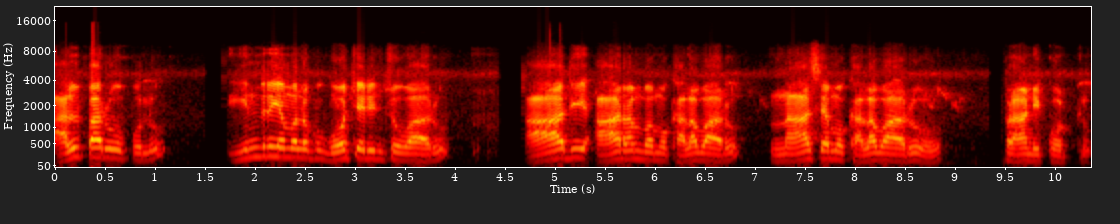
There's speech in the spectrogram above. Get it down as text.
అల్పరూపులు ఇంద్రియములకు గోచరించువారు ఆది ఆరంభము కలవారు నాశము కలవారు ప్రాణికోట్లు.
